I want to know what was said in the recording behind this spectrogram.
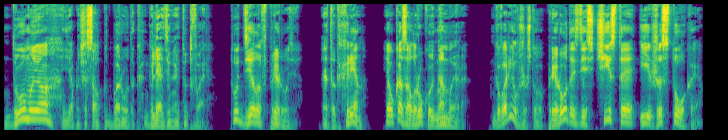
«Думаю», — я почесал подбородок, глядя на эту тварь, — «тут дело в природе. Этот хрен», — я указал рукой на мэра, — говорил же, что природа здесь чистая и жестокая.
